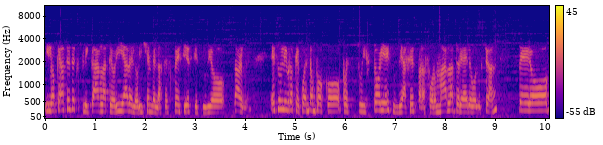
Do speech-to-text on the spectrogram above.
y lo que hace es explicar la teoría del origen de las especies que estudió Darwin. Es un libro que cuenta un poco pues su historia y sus viajes para formar la teoría de la evolución, pero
